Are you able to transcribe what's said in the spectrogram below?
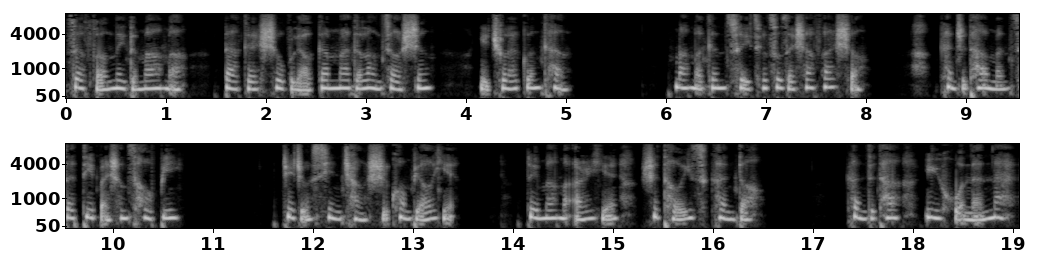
在房内的妈妈大概受不了干妈的浪叫声，也出来观看。妈妈干脆就坐在沙发上，看着他们在地板上操逼。这种现场实况表演，对妈妈而言是头一次看到。看得他欲火难耐，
